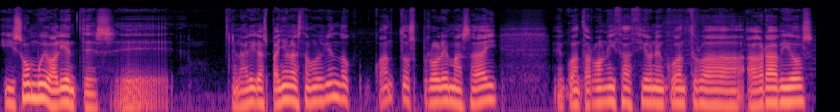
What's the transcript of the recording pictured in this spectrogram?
y son muy valientes. En la Liga Española estamos viendo cuántos problemas hay en cuanto a organización, en cuanto a agravios.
